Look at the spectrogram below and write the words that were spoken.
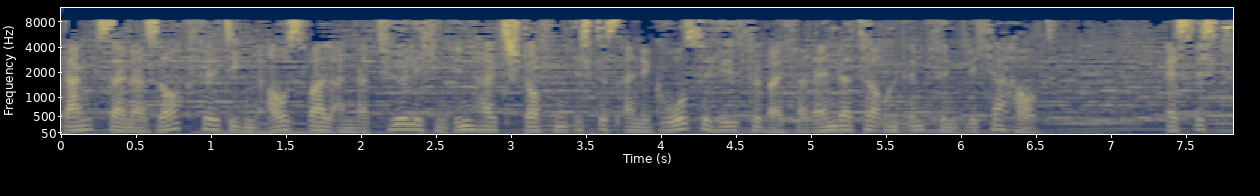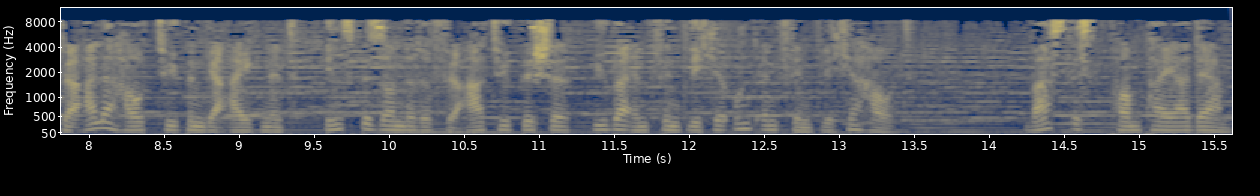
Dank seiner sorgfältigen Auswahl an natürlichen Inhaltsstoffen ist es eine große Hilfe bei veränderter und empfindlicher Haut. Es ist für alle Hauttypen geeignet, insbesondere für atypische, überempfindliche und empfindliche Haut. Was ist Pompeier Derm?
